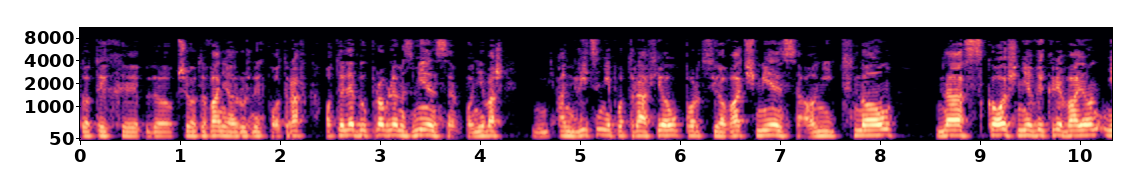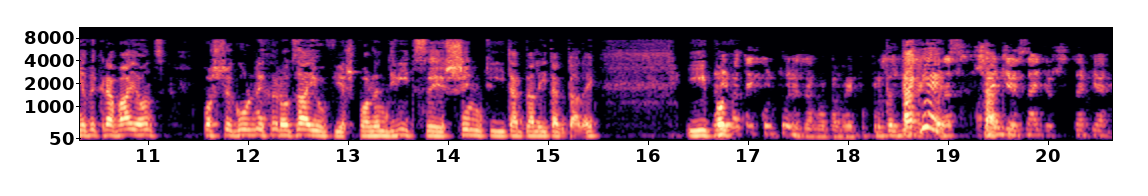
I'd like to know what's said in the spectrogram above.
do tych, e, do przygotowania różnych potraw, o tyle był problem z mięsem, ponieważ Anglicy nie potrafią porcjować mięsa. Oni tną na skoś, nie, wykrywają, nie wykrawając poszczególnych rodzajów, wiesz, polędwicy, szynki i tak dalej, i tak dalej. I po... Nie ma tej kultury zawodowej, po prostu. To, tak jest. Wszędzie tak znajdziesz w sklepie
